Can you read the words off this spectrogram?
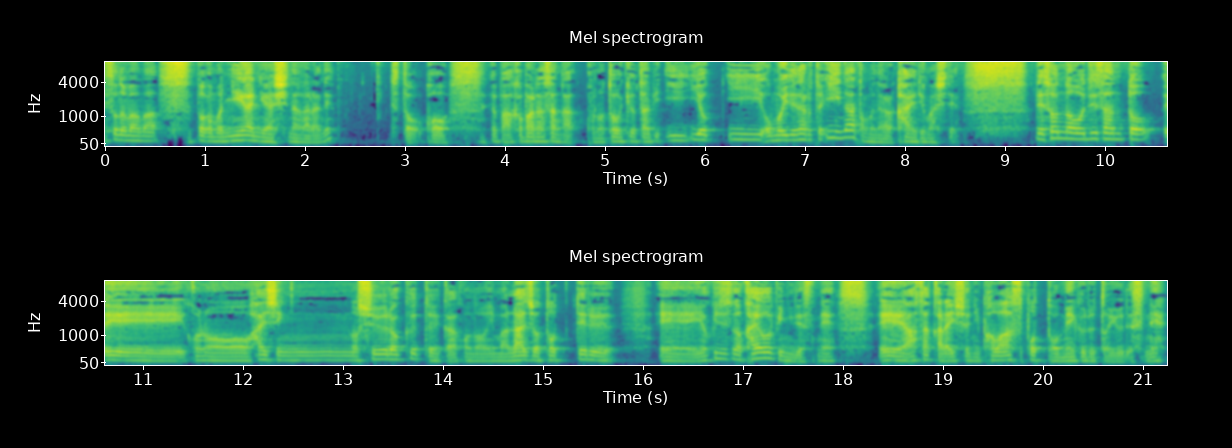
そのまま僕はもうニヤニヤしながらね、ちょっとこう、やっぱ赤鼻さんがこの東京旅いいよ、いい思い出になるといいなと思いながら帰りまして。で、そんなおじさんと、えー、この配信の収録というか、この今ラジオ撮ってる、えー、翌日の火曜日にですね、えー、朝から一緒にパワースポットを巡るというですね、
